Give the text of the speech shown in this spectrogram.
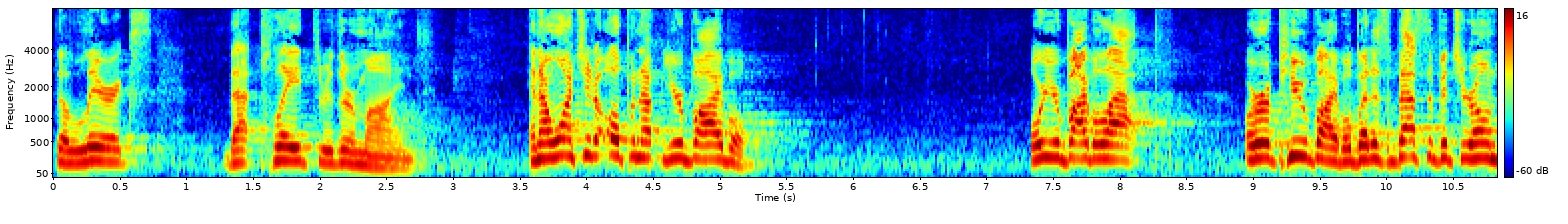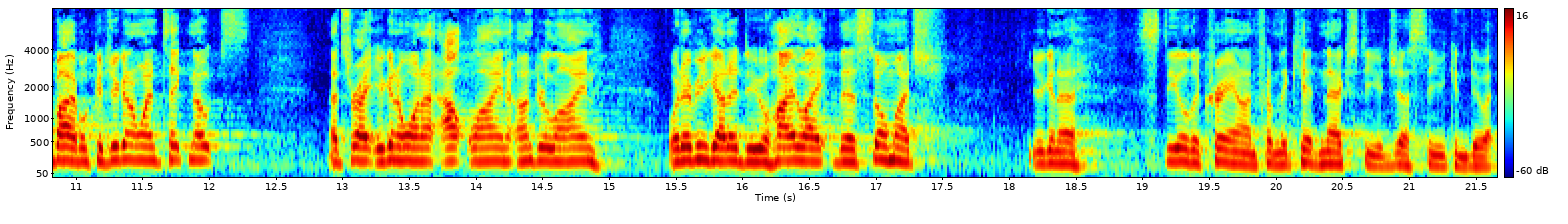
the lyrics that played through their mind. And I want you to open up your Bible or your Bible app or a Pew Bible, but it's best if it's your own Bible because you're going to want to take notes. That's right, you're going to want to outline, underline, whatever you got to do, highlight this so much, you're going to steal the crayon from the kid next to you just so you can do it.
